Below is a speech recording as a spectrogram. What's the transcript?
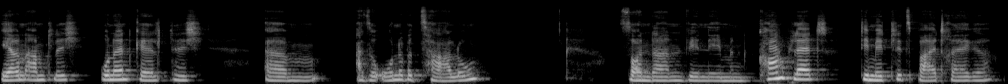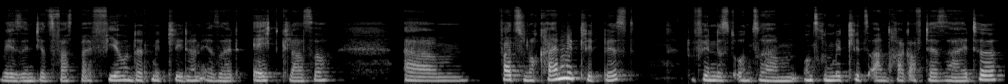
ehrenamtlich, unentgeltlich, ähm, also ohne Bezahlung, sondern wir nehmen komplett die Mitgliedsbeiträge. Wir sind jetzt fast bei 400 Mitgliedern. Ihr seid echt klasse. Ähm, falls du noch kein Mitglied bist, du findest unseren, unseren Mitgliedsantrag auf der Seite.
